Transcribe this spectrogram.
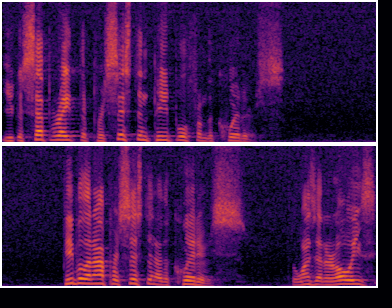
You can separate the persistent people from the quitters. People that are not persistent are the quitters, the ones that are always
